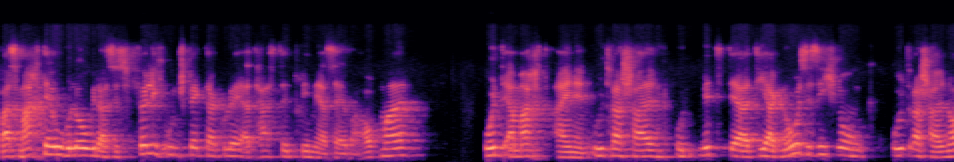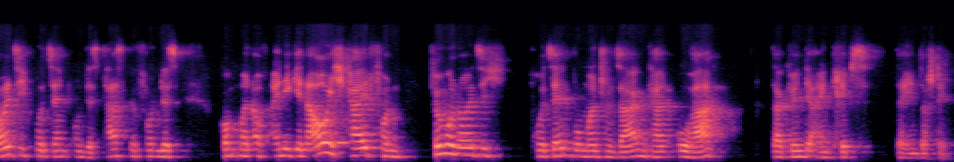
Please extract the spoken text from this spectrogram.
Was macht der Urologe? Das ist völlig unspektakulär. Er tastet primär selber auch mal und er macht einen Ultraschall und mit der Diagnosesicherung Ultraschall 90 Prozent und des Tastbefundes kommt man auf eine Genauigkeit von 95 Prozent, wo man schon sagen kann, oha, da könnte ein Krebs dahinter stecken.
